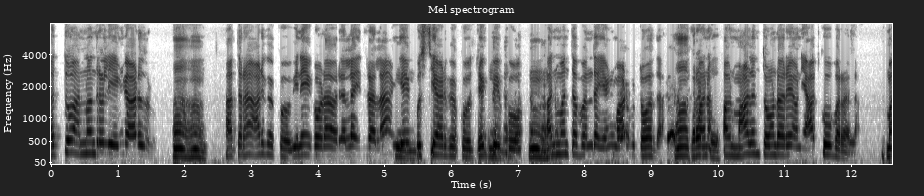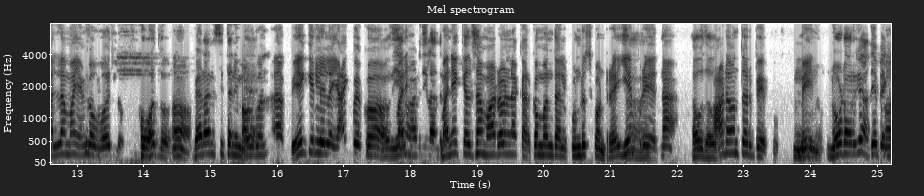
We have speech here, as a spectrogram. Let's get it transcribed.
ಹತ್ತು ಹನ್ನೊಂದ್ರಲ್ಲಿ ಹೆಂಗ ಆಡಿದ್ರು? ಹಾ ಹಾ. ಆ ತರ ಆಡ್ಬೇಕು. ವಿನಯ್ ಗೌಡ ಅವರೆಲ್ಲ ಇದ್ರಲ್ಲ ಹಂಗೆ ಕುಸ್ತಿ ಆಡ್ಬೇಕು ಜಗ್ಬೇಕು. ಹನುಮಂತ ಬಂದ ಹೆಂಗ್ ಮಾಡ್ಬಿಟ್ಟು ಹೋದ? ಅವ್ನ್ ಮಾಳನ್ ತಗೊಂಡವ್ರೆ ಅವ್ನ್ ಯಾವ್ದಕ್ಕೂ ಬರಲ್ಲ. ಮಲ್ಲಮ್ಮ ಹೆಂಗೋ ಓದ್ಲು. ಓದ್ಲು. ಬೇಡ ಅನ್ಸಿತ್ತ ನಿಮ್ಗೆ? ಬೇಕಿರ್ಲಿಲ್ಲ ಯಾಕ್ ಬೇಕು? ಮನೆ- ಕೆಲಸ ಮಾಡೋಳ್ನ ಕರ್ಕೊಂಬಂದ್ ಅಲ್ಲಿ ಕುಂಡಿಸ್ಕೊಂಡ್ರೆ ಏನ್ ಪ್ರಯತ್ನ ಹೌದು ಆಡೋಂತವ್ರು ಬೇಕು ಮೇನ್ ನೋಡೋರ್ಗೆ ಅದೇ ಬೇಕು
